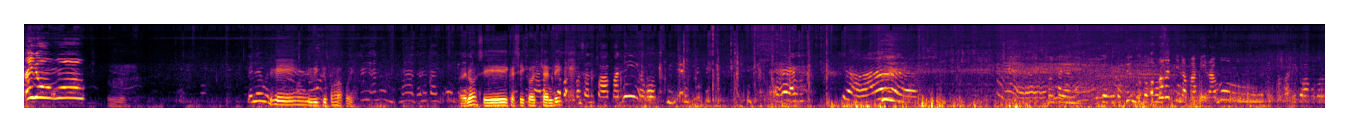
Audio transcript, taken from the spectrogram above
Ayoko! Hmm. Dala mo. Sige, video pa ako eh. Ayun o, si Kasiko Chandy. Basan papa ni. Ako. O, bakit kinakamera mo? Dito ako.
